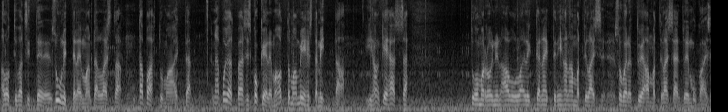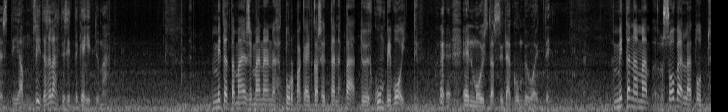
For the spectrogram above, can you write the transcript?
aloittivat sitten suunnittelemaan tällaista tapahtumaa, että nämä pojat pääsis kokeilemaan, ottamaan miehestä mittaa ihan kehässä tuomaroinnin avulla, eli näiden ihan ammattilais, sovellettujen ammattilaissääntöjen mukaisesti. Ja siitä se lähti sitten kehittymään. Miten tämä ensimmäinen turpakeikka sitten päättyy? Kumpi voitti? en muista sitä, kumpi voitti. Mitä nämä sovelletut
